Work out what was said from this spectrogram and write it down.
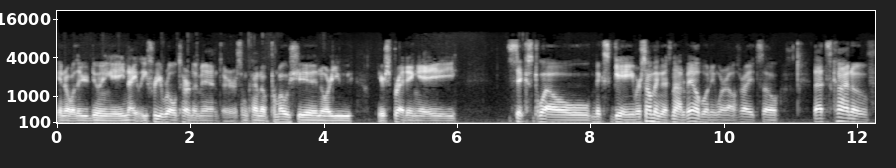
you know, whether you're doing a nightly free roll tournament or some kind of promotion, or you you're spreading a six twelve mixed game or something that's not available anywhere else, right? So, that's kind of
